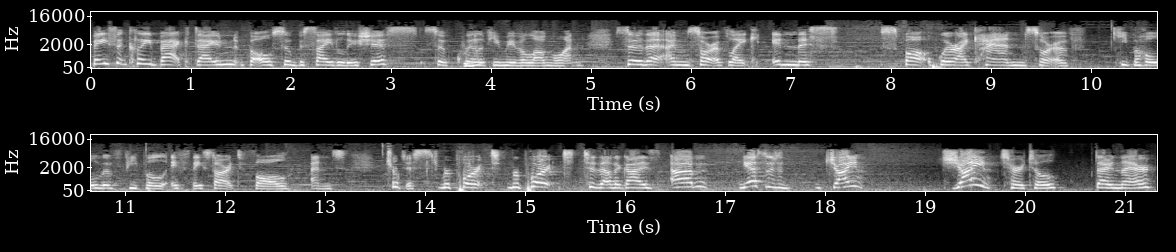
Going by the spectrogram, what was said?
basically back down, but also beside Lucius. So Quill, if you move along one, so that I'm sort of like in this spot where I can sort of keep a hold of people if they start to fall and just report report to the other guys. Um, yes, there's a giant giant turtle down there.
